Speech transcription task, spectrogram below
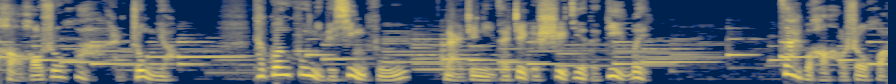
好好说话很重要，它关乎你的幸福，乃至你在这个世界的地位。再不好好说话，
